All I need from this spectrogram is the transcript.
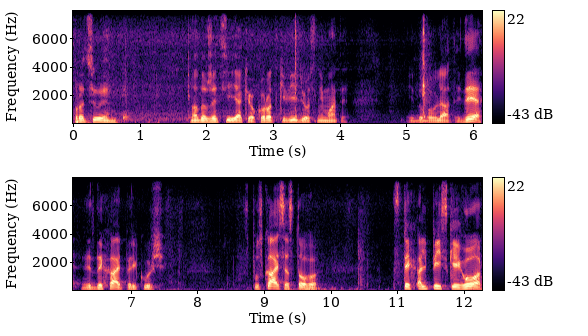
Працюємо. Надо вже ці, як його, короткі відео знімати і додати. Йди, віддихай, перекурщик. Спускайся з того, з тих альпійських гор.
